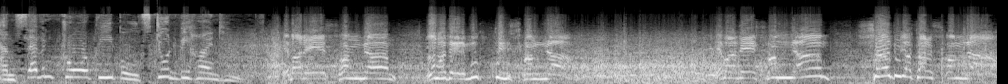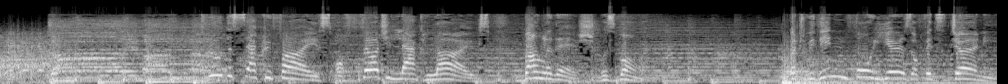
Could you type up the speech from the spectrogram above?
and 7 crore people stood behind him. এবারে সংগ্রাম আমাদের মুক্তির সংগ্রাম এবারে সংগ্রাম স্বাধীনতার সংগ্রাম Through the sacrifice of 30 lakh lives, Bangladesh was born. But within four years of its journey,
